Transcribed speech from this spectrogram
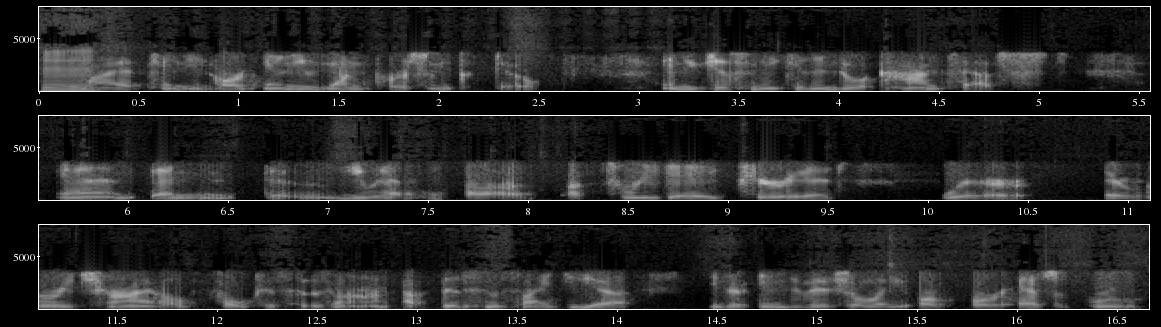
in Hmm. my opinion, or any one person could do. And you just make it into a contest, and and uh, you have uh, a three day period where every child focuses on a business idea, either individually or, or as a group.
